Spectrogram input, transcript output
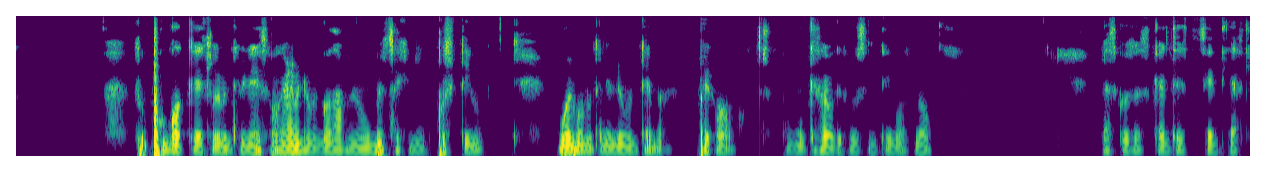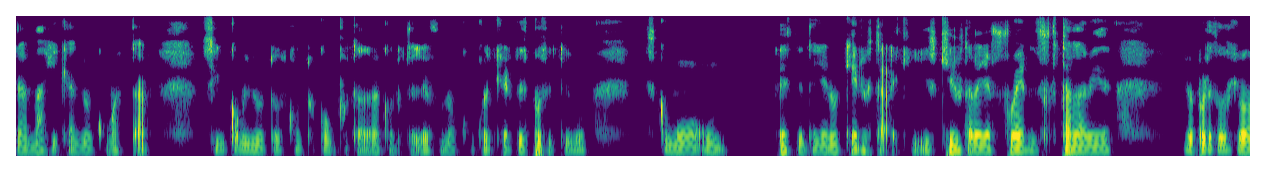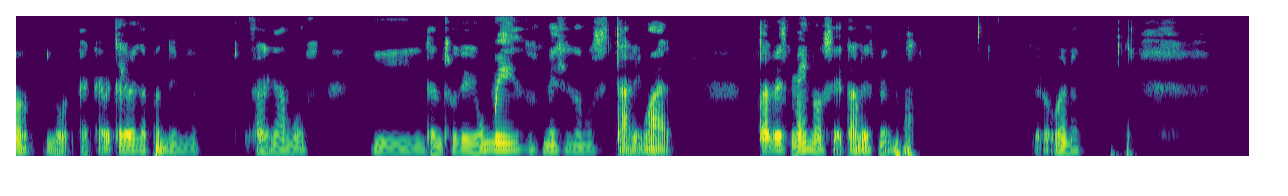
Supongo que solamente vine a desahogarme, no vengo a dar ningún mensaje positivo. Vuelvo a no tener ningún tema, pero supongo que es algo que todos sentimos, ¿no? Las cosas que antes sentías que eran mágicas, ¿no? Como estar cinco minutos con tu computadora, con tu teléfono, con cualquier dispositivo. Es como un... Este ya no quiero estar aquí, quiero estar allá afuera, disfrutar la vida. Y de todo que cuando acabe tal vez la pandemia, salgamos y dentro de un mes, dos meses vamos a estar igual. Tal vez menos, eh, tal vez menos. Pero bueno,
